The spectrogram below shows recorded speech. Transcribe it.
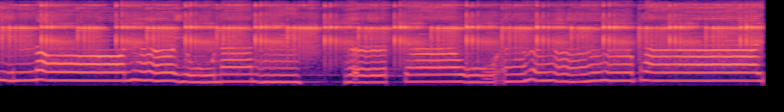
กินนอนอยู่นั่นเถิดเจ้าเออพลาย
